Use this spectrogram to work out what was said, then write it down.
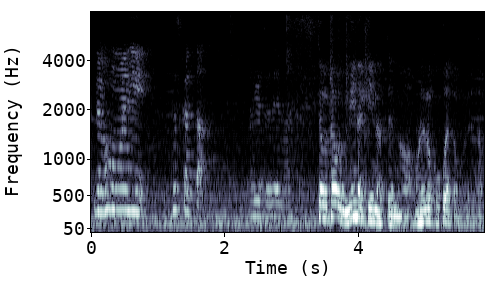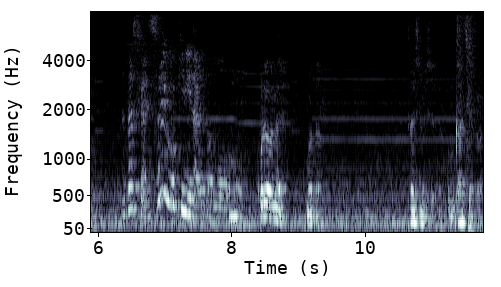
うん。でもほんまに助かった。ありがとうございます。でも多分みんな気になってんのは俺のここやと思うよ多分。確かにそれも気になると思う、うん。これはねまだ楽しみにしてた。これガチやから。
